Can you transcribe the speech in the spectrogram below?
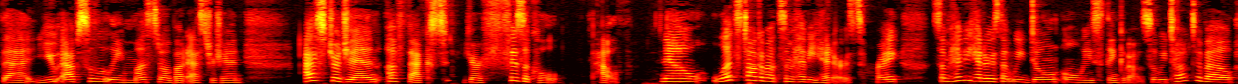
that you absolutely must know about estrogen, estrogen affects your physical health. Now, let's talk about some heavy hitters, right? Some heavy hitters that we don't always think about. So, we talked about,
